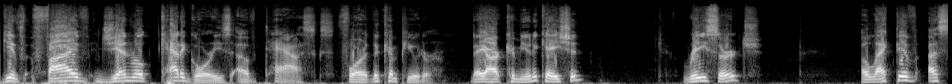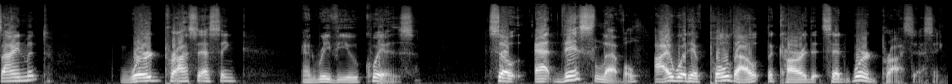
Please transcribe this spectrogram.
give five general categories of tasks for the computer. They are communication, research, elective assignment, word processing, and review quiz. So at this level, I would have pulled out the card that said word processing.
